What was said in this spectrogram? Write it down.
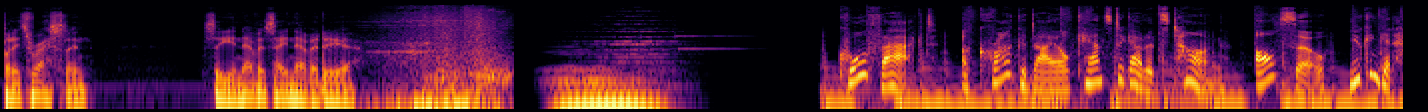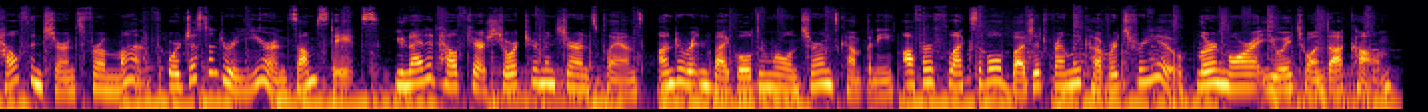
But it's wrestling, so you never say never, do you? Cool fact a crocodile can't stick out its tongue. Also, you can get health insurance for a month or just under a year in some states. United Healthcare short term insurance plans, underwritten by Golden Rule Insurance Company, offer flexible, budget friendly coverage for you. Learn more at uh1.com.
